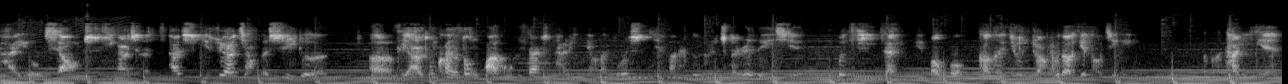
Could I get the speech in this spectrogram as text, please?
还有像婴儿城，它实际虽然讲的是一个呃给儿童看的动画故事，但是它里面很多实际上都是成人的一些问题在里面，包括刚才就转回到电脑精灵，那么它里面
